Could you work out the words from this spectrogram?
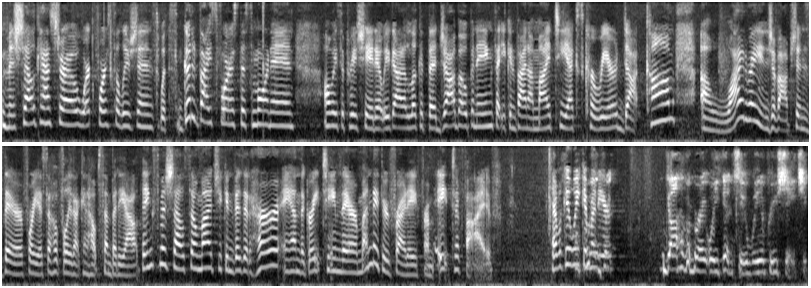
Michelle Castro, Workforce Solutions, with some good advice for us this morning. Always appreciate it. We've got to look at the job openings that you can find on mytxcareer.com. A wide range of options there for you, so hopefully that can help somebody out. Thanks, Michelle, so much. You can visit her and the great team there Monday through Friday from 8 to 5. Have a good weekend, my dear. Y'all have a great weekend, too. We appreciate you.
